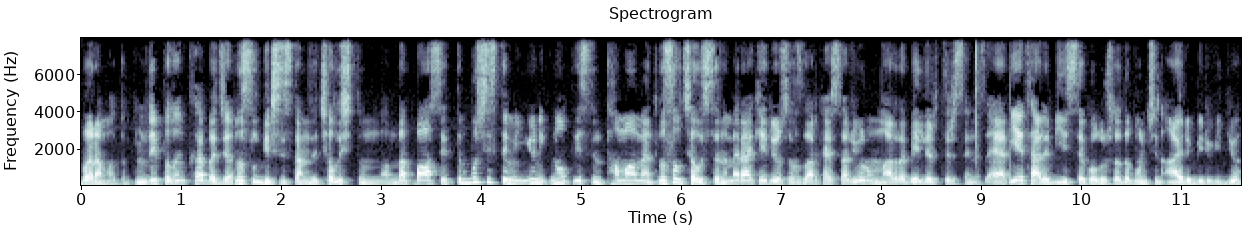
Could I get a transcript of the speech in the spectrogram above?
varamadım. Ripple'ın kabaca nasıl bir sistemde çalıştığından da bahsettim. Bu sistemin Unique Node List'in tamamen nasıl çalıştığını merak ediyorsanız arkadaşlar yorumlarda belirtirseniz eğer yeterli bir istek olursa da bunun için ayrı bir video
